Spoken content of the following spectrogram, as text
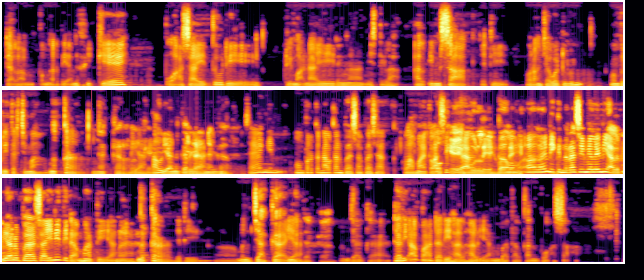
dalam pengertian fikih puasa itu di, dimaknai dengan istilah al-imsak. Jadi orang Jawa dulu memberi terjemah ngeker. Ngeker. Ya, okay. tahu ya ngeker ya. ya. Ngeker. Saya ingin memperkenalkan bahasa-bahasa lama klasik okay, ya. boleh, boleh. Uh, ini generasi milenial biar bahasa ini tidak mati ya. Nah. Ngeker. Jadi menjaga ya. Menjaga. menjaga. Dari apa? Dari hal-hal yang membatalkan puasa.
